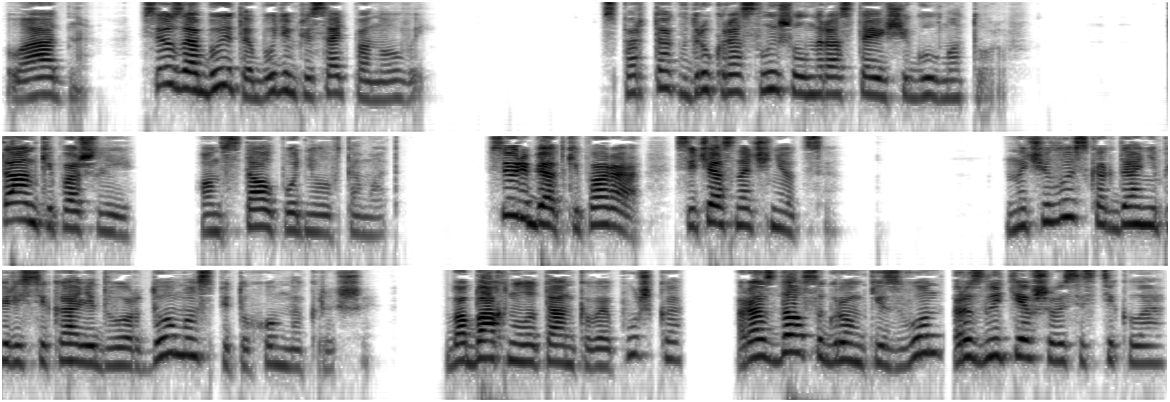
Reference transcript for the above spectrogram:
«Ладно, все забыто, будем писать по новой». Спартак вдруг расслышал нарастающий гул моторов. «Танки пошли!» Он встал, поднял автомат. «Все, ребятки, пора, сейчас начнется». Началось, когда они пересекали двор дома с петухом на крыше. Бабахнула танковая пушка, раздался громкий звон разлетевшегося стекла.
